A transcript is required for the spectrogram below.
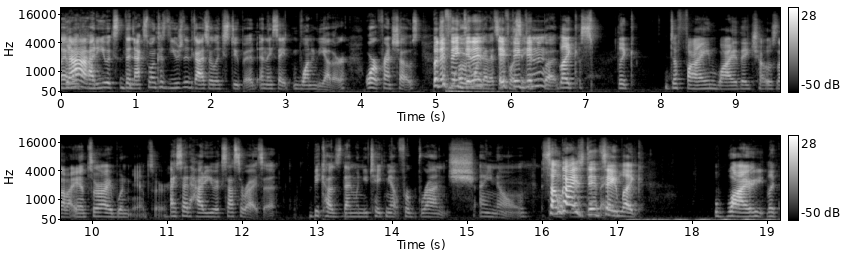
Like, Yeah. like, how do you ex- the next one? Because usually the guys are like stupid and they say one or the other or French toast. But if they Or didn't, guy that said if they didn't but- like like define why they chose that answer, I wouldn't answer. I said, how do you accessorize it? Because then when you take me out for brunch, I know. Some guys did say like, why, are you- like,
